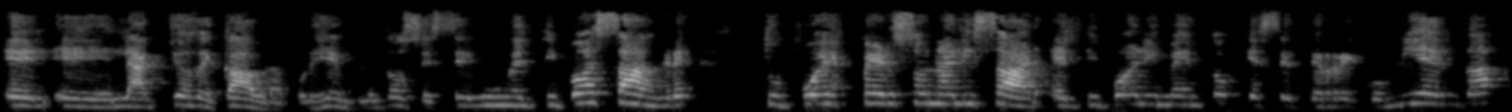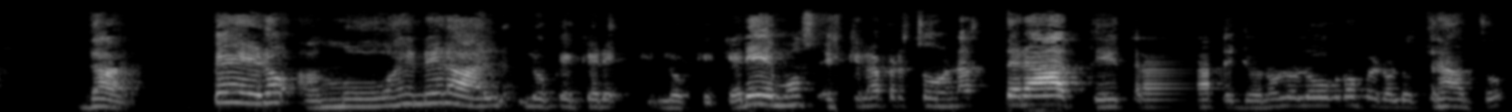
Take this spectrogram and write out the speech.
eh, lácteos de cabra, por ejemplo. Entonces, según el tipo de sangre, tú puedes personalizar el tipo de alimento que se te recomienda dar. Pero a modo general, lo que, lo que queremos es que la persona trate, trate, yo no lo logro, pero lo trato,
